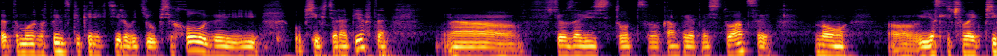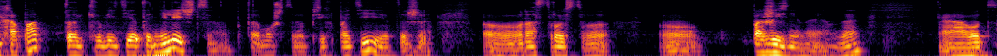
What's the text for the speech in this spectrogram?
Это можно, в принципе, корректировать и у психолога, и у психотерапевта. А, Все зависит от конкретной ситуации. Но если человек психопат, то ведь это не лечится, потому что психопатия – это же а, расстройство пожизненное. Да? А вот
